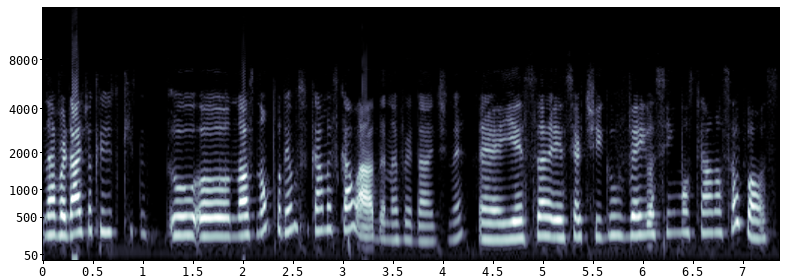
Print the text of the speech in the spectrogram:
na verdade, eu acredito que o, o, nós não podemos ficar mais calada, na verdade, né? É, e essa, esse artigo veio assim mostrar a nossa voz.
